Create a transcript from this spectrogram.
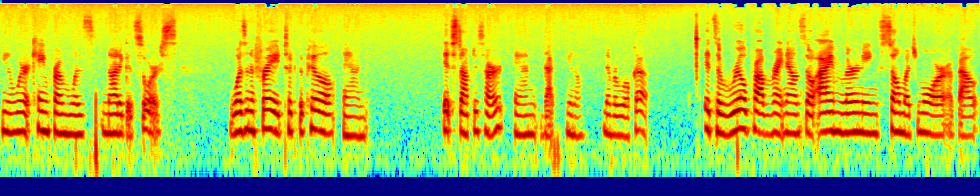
you know, where it came from was not a good source. Wasn't afraid, took the pill, and it stopped his heart, and that you know never woke up. It's a real problem right now, and so I'm learning so much more about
